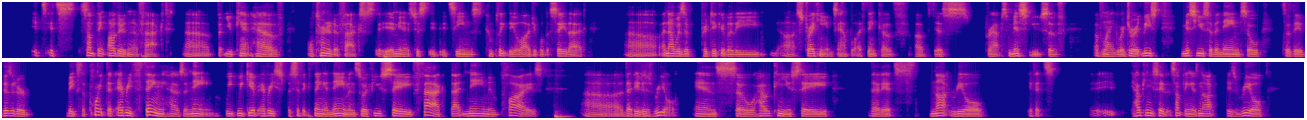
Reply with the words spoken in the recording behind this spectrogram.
it's it's something other than a fact, uh, but you can't have alternative facts. I mean, it's just it, it seems completely illogical to say that. Uh, and that was a particularly uh, striking example, I think, of of this perhaps misuse of of language or at least misuse of a name. So so the visitor makes the point that everything has a name. We, we give every specific thing a name. And so if you say fact that name implies uh, that it is real. And so how can you say that it's not real if it's eh, how can you say that something is not is real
